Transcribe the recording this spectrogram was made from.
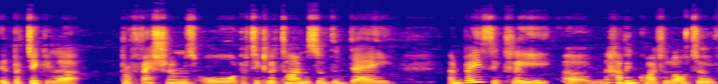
in particular professions or particular times of the day, and basically um, having quite a lot of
